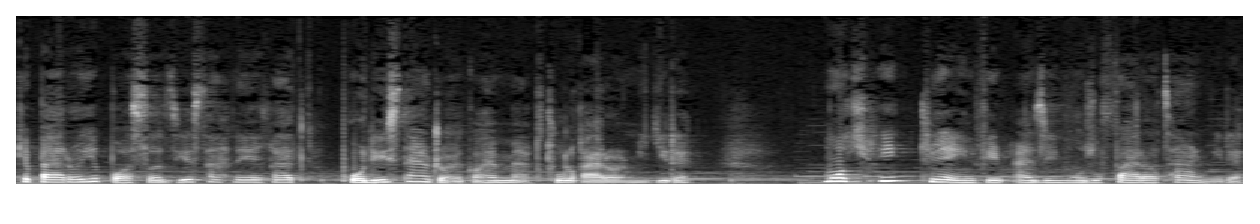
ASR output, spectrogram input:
که برای بازسازی صحنه قتل پلیس در جایگاه مقتول قرار می‌گیره. مکری توی این فیلم از این موضوع فراتر میره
